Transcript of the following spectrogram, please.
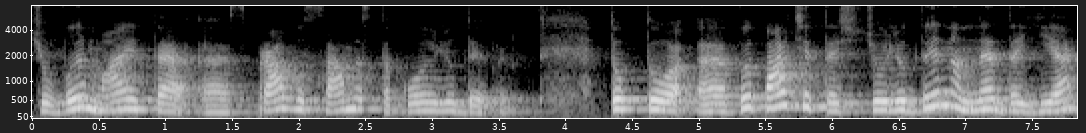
що ви маєте е, справу саме з такою людиною? Тобто е, ви бачите, що людина не дає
